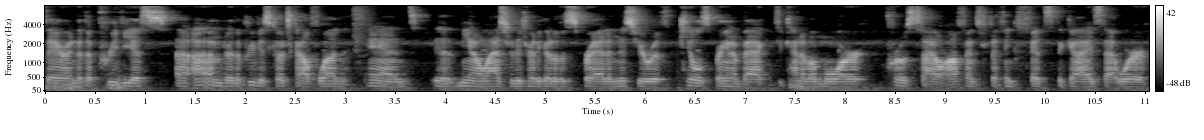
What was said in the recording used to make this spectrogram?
there under the previous uh, under the previous coach Kyle Flood. And uh, you know, last year they tried to go to the spread, and this year with Kills bringing them back to kind of a more pro style offense, which I think fits the guys that were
